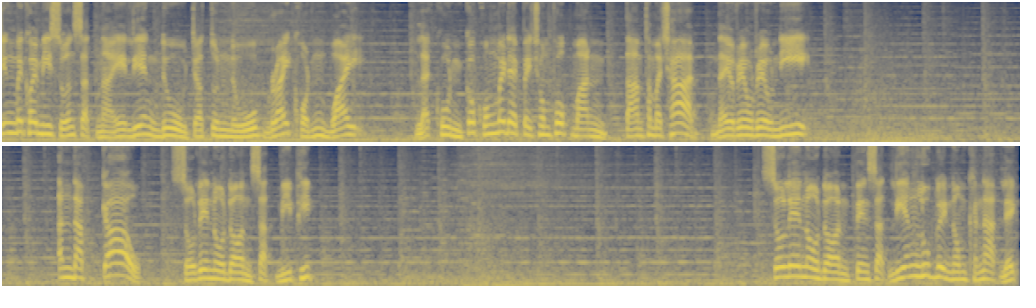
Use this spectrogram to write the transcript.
จึงไม่ค่อยมีสวนสัตว์ไหนเลี้ยงดูเจ้าตุนหนูไร้ขนไว้ และคุณก็คงไม่ได้ไปชมพวกมันตามธรรมชาติในเร็วๆนี้ อันดับ 9 โซเลโนดอนสัตว์มีพิษโซเลโนดอนเป็นสัตว์เลี้ยงลูกด้วยนมขนาดเล็ก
